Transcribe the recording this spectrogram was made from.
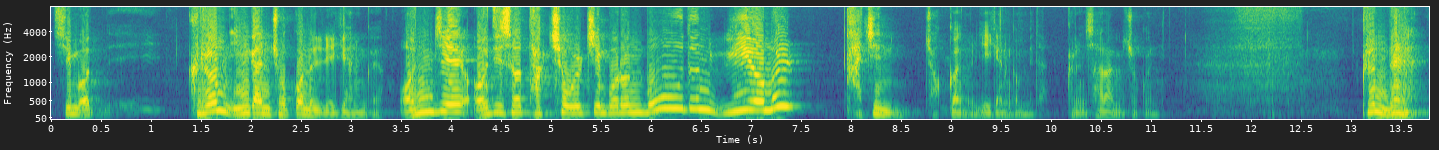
지금 어, 그런 인간 조건을 얘기하는 거예요. 언제 어디서 닥쳐올지 모르는 모든 위험을 가진 조건을 얘기하는 겁니다. 그런 사람의 조건. 그런데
